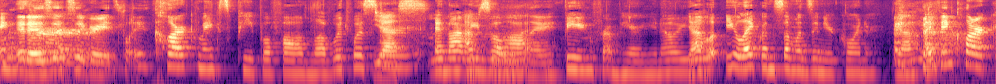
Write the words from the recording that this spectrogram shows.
It is. It's a great place. Clark makes people fall in love with Worcester. Yes, and that means a lot. Being from here, you know, you, Yeah. you like when someone's in your corner. Yeah, I think Clark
